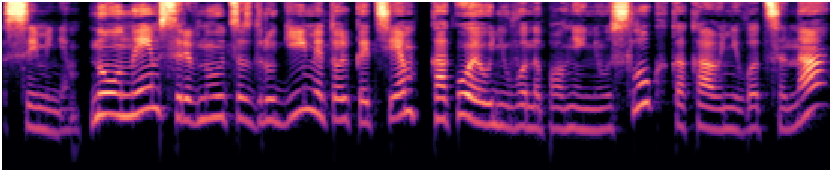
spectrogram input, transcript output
с именем. No name соревнуется с другими только тем, какое у него наполнение услуг, какая у него цена.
